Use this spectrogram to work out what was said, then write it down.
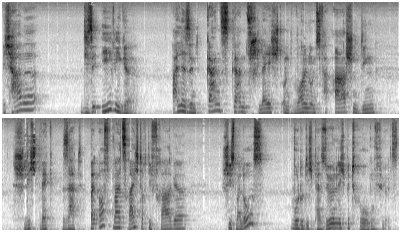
Ich habe diese ewige alle sind ganz, ganz schlecht und wollen uns verarschen, Ding schlichtweg satt. Weil oftmals reicht doch die Frage, schieß mal los, wo du dich persönlich betrogen fühlst.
